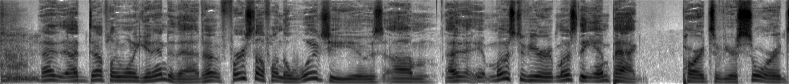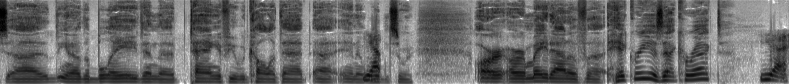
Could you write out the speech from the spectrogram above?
Um, I, I definitely want to get into that. Uh, first off, on the woods you use, um, I, most of your most of the impact parts of your swords, uh, you know, the blade and the tang, if you would call it that, uh, in a Yep. wooden sword, are are made out of uh, hickory. Is that correct? Yes.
